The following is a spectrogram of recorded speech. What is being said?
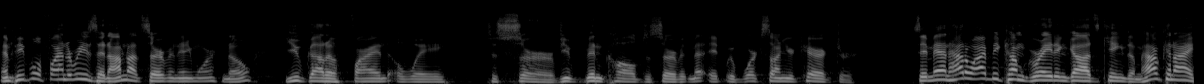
And people find a reason. I'm not serving anymore. No, you've got to find a way to serve. You've been called to serve. It, it, it works on your character. Say, man, how do I become great in God's kingdom? How can I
